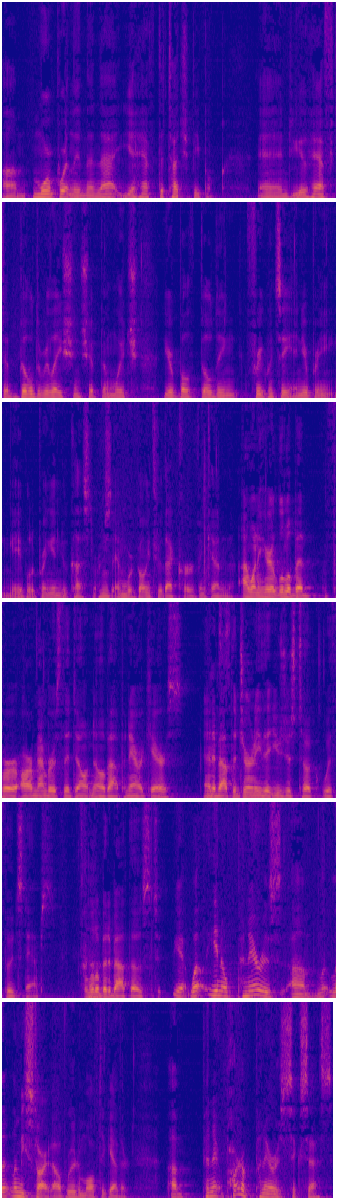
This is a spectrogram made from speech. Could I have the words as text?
Um, more importantly than that, you have to touch people, and you have to build a relationship in which you're both building frequency and you're being able to bring in new customers. And we're going through that curve in Canada. I want to hear a little bit for our members that don't know about Panera Cares and about the journey that you just took with food stamps. A little bit about those two. Yeah, well, you know, Panera's. Um, let, let me start. I'll root them all together. Um, Panera, part of Panera's success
